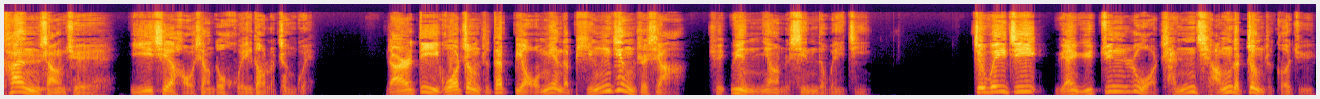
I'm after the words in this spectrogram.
看上去一切好像都回到了正轨，然而帝国政治在表面的平静之下，却酝酿着新的危机。这危机源于君弱臣强的政治格局。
